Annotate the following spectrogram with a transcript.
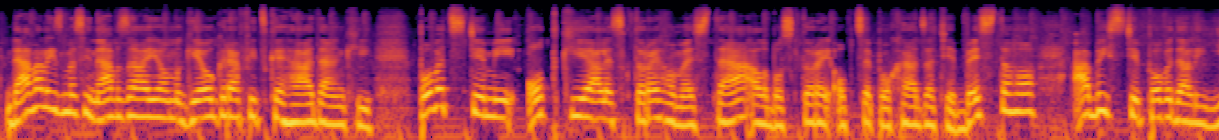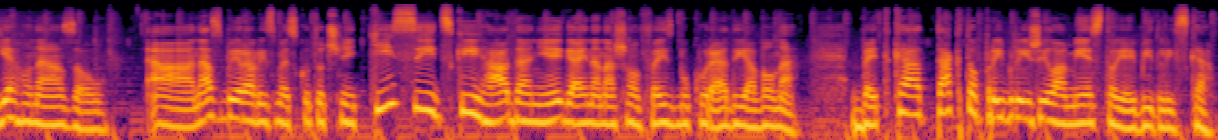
Dávali sme si navzájom geografické hádanky. Povedzte mi, odkiaľ, z ktorého mesta alebo z ktorej obce pochádzate bez toho, aby ste povedali jeho názov a nazbierali sme skutočne tisícky hádaniek aj na našom Facebooku Rádia Vlna. Betka takto priblížila miesto jej bydliska.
